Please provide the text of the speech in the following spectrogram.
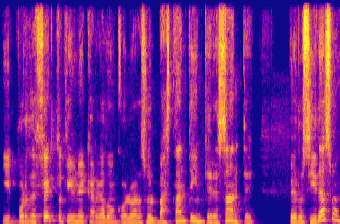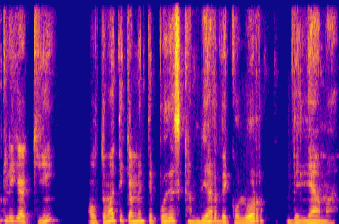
y por defecto tiene cargado un color azul bastante interesante, pero si das un clic aquí, automáticamente puedes cambiar de color de llama.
